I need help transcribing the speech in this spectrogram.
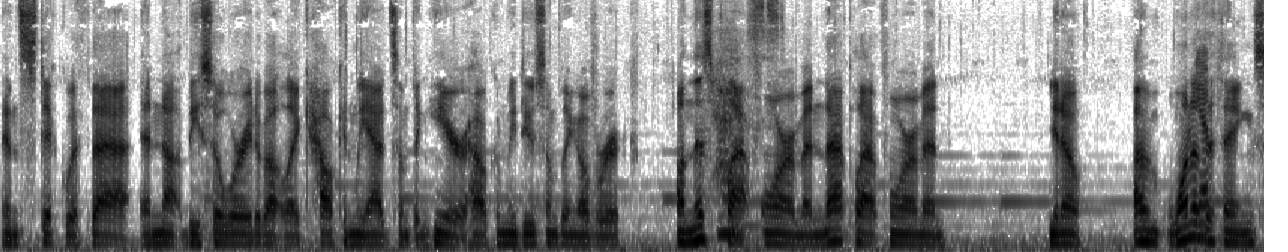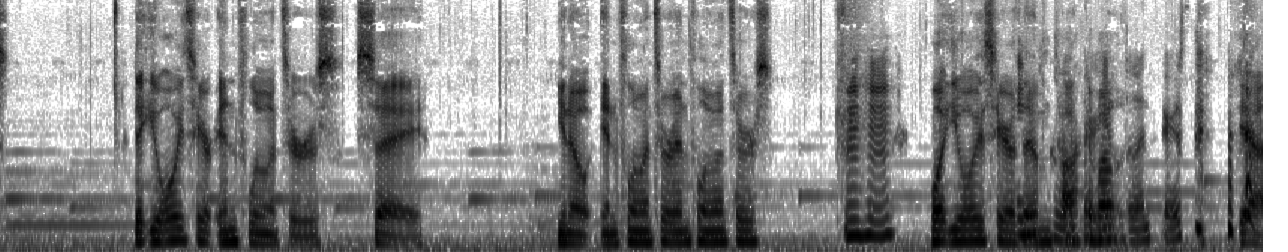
and stick with that and not be so worried about like how can we add something here? How can we do something over on this Yes. platform and that platform and you know, um one of the things that you always hear influencers say, you know, influencer influencers, mhm. what you always hear them talk about influencers. yeah.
